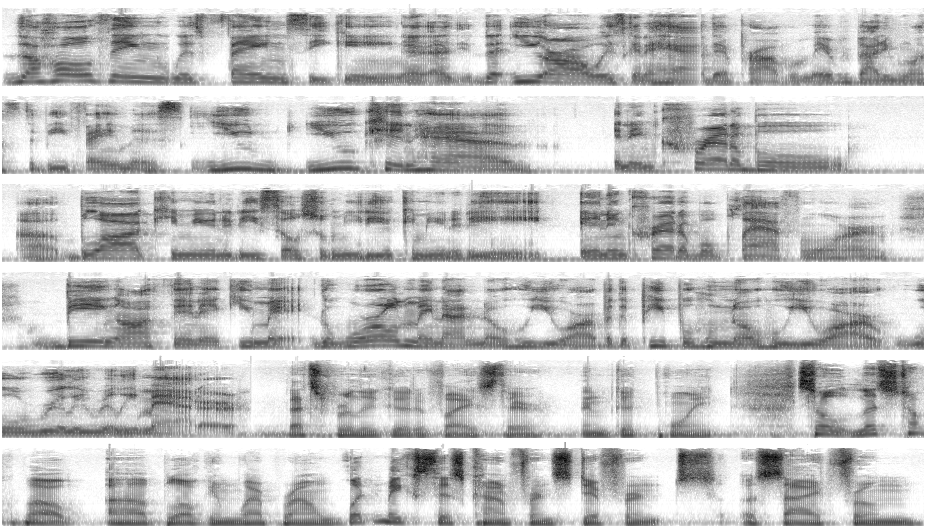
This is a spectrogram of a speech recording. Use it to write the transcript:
the whole thing with fame seeking uh, that you are always going to have that problem. Everybody wants to be famous. You you can have an incredible uh, blog community, social media community, an incredible platform. Being authentic, you may the world may not know who you are, but the people who know who you are will really, really matter. That's really good advice there, and good point. So let's talk about uh, blogging While Brown. What makes this conference different, aside from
